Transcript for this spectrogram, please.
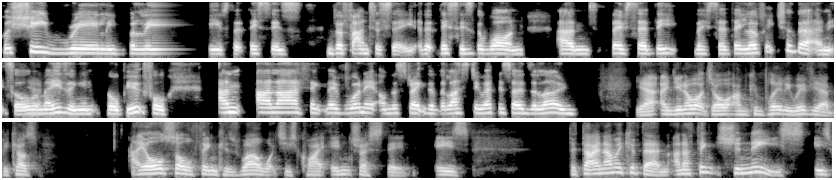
but she really believes that this is the fantasy, that this is the one, and they've said the they said they love each other, and it's all Yeah. amazing and it's all beautiful, and and I think they've won it on the strength of the last two episodes alone. Yeah, and you know what, Joe? I'm completely with you because I also think as well, which is quite interesting, is the dynamic of them. And I think Siannise is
